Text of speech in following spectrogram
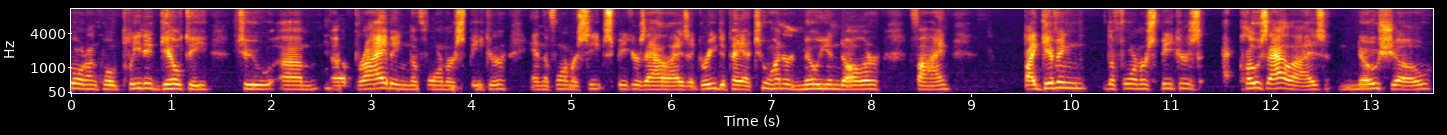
quote unquote pleaded guilty to um, uh, bribing the former speaker and the former speaker's allies agreed to pay a $200 million fine. By giving the former speaker's close allies no show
